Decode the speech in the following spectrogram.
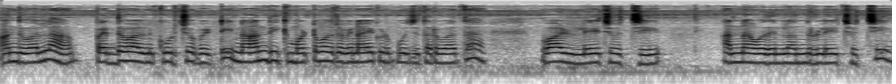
అందువల్ల పెద్దవాళ్ళని కూర్చోబెట్టి నాందికి మొట్టమొదటి వినాయకుడి పూజ తర్వాత వాళ్ళు లేచి వచ్చి అన్న వదినలు అందరూ లేచి వచ్చి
